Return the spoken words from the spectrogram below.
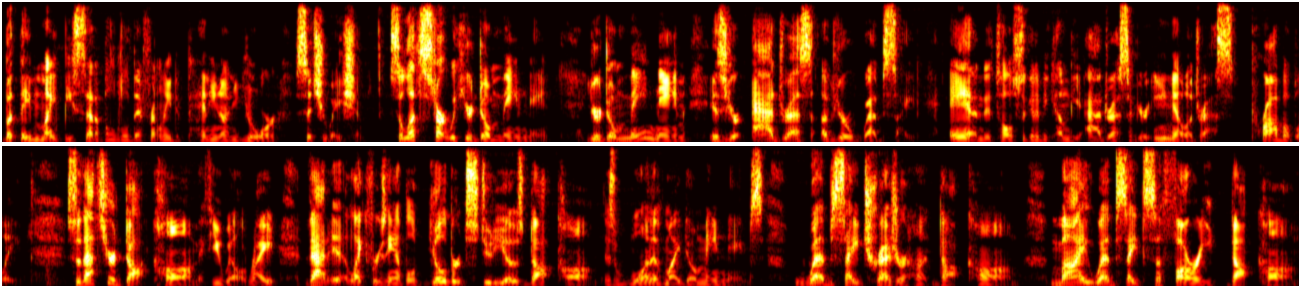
but they might be set up a little differently depending on your situation. So, let's start with your domain name. Your domain name is your address of your website and it's also going to become the address of your email address probably. So that's your com if you will right? That is, like for example gilbertstudios.com is one of my domain names. websitetreasurehunt.com my website safari.com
